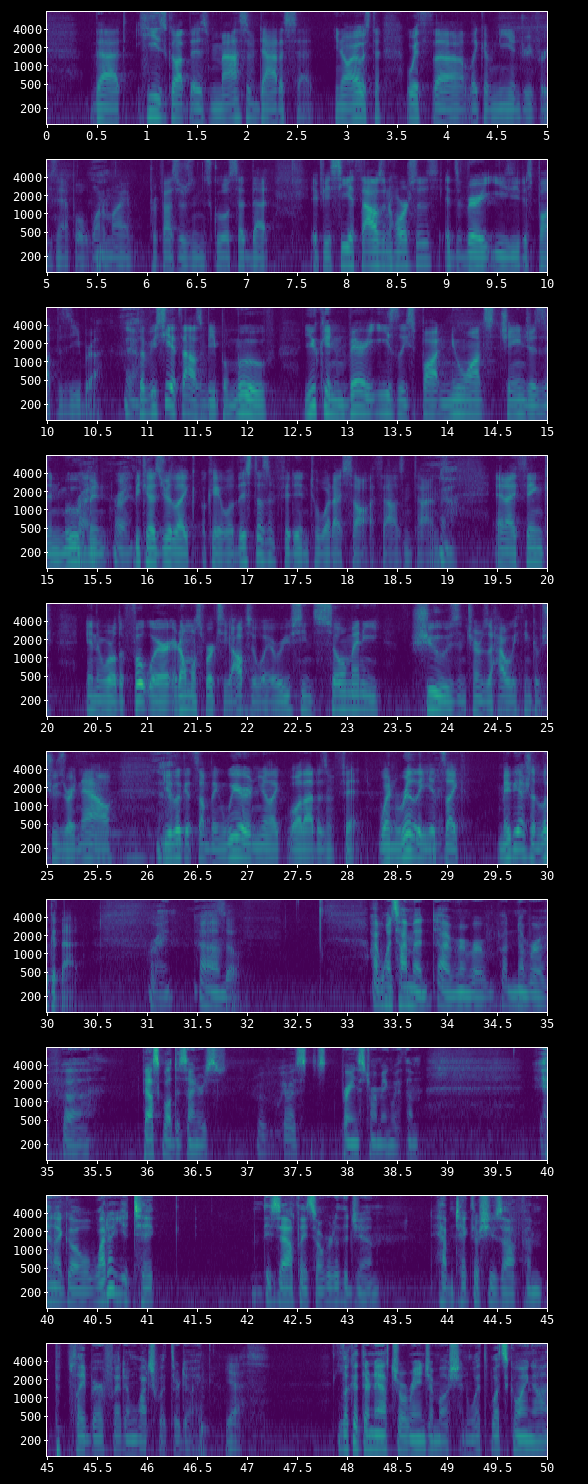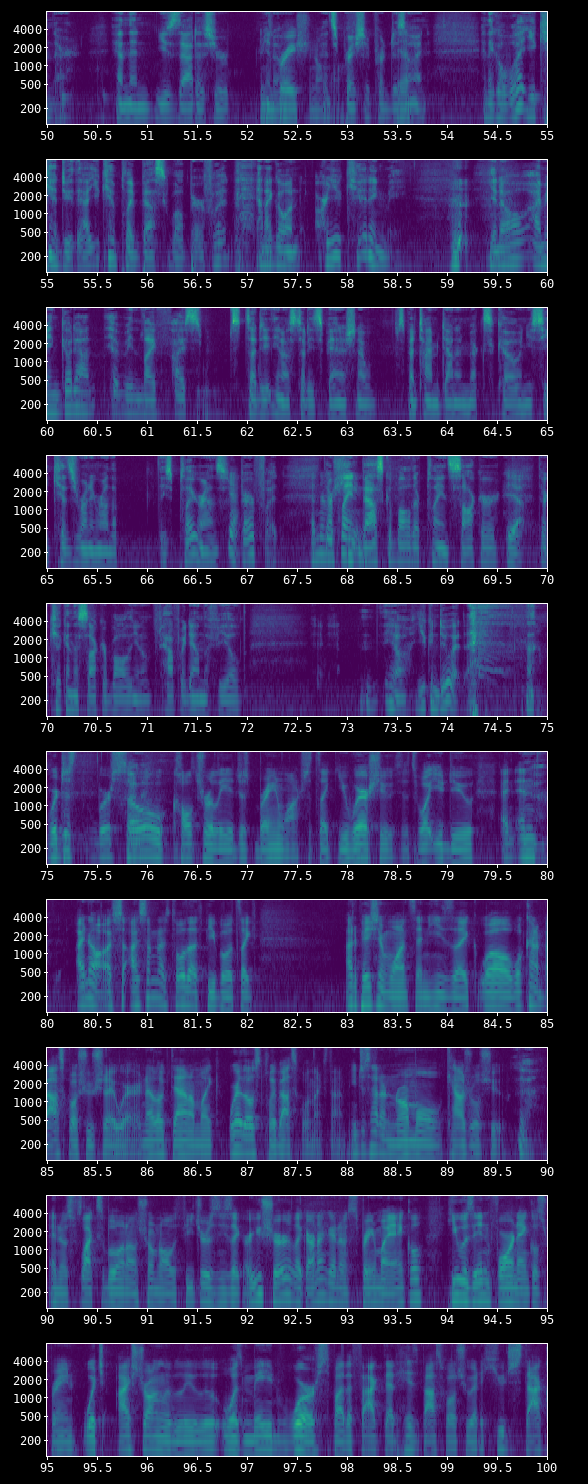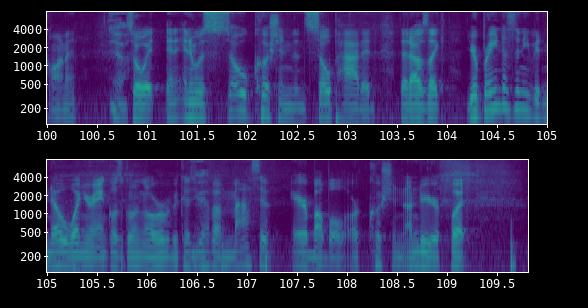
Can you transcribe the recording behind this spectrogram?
that he's got this massive data set. You know, I was t- with uh, like a knee injury, for example. One of my professors in school said that if you see a thousand horses, it's very easy to spot the zebra. Yeah. So if you see a thousand people move, you can very easily spot nuanced changes in movement right. because you're like, okay, well, this doesn't fit into what I saw a thousand times. Yeah. And I think in the world of footwear, it almost works the opposite way, where you've seen so many shoes in terms of how we think of shoes right now. You look at something weird and you're like, well, that doesn't fit. When really it's like, maybe I should look at that. right. Um, so, I one time I, I remember a number of uh, basketball designers. I was brainstorming with them, and I go, "Why don't you take these athletes over to the gym, have them take their shoes off and play barefoot and watch what they're doing? yes. Look at their natural range of motion. What what's going on there, and then use that as your you Inspiration know, inspiration for design." And they go, "What? You can't do that. You can't play basketball barefoot." And I go, "Are you kidding me?" you know, I mean, go down. I mean, like I studied, you know, studied Spanish, and I spent time down in Mexico, and you see kids running around the, these playgrounds Yeah. barefoot. And they're they're playing basketball. They're playing soccer. Yeah. they're kicking the soccer ball, you know, halfway down the field. You know, you can do it. We're just we're so culturally just brainwashed. It's like you wear shoes. It's what you do. And and I know I've, I've sometimes told that to people. It's like I had a patient once, and he's like, "Well, what kind of basketball shoe should I wear?" And I looked down. I'm like, "Wear those to play basketball next time." He just had a normal casual shoe, Yeah. and it was flexible, and I was showing him all the features. And he's like, "Are you sure? Like, aren't I going to sprain my ankle?" He was in for an ankle sprain, which I strongly believe was made worse by the fact that his basketball shoe had a huge stack on it. Yeah. So it and, and it was so cushioned and so padded that I was like, your brain doesn't even know when your ankle's going over because you have a massive air bubble or cushion under your foot.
